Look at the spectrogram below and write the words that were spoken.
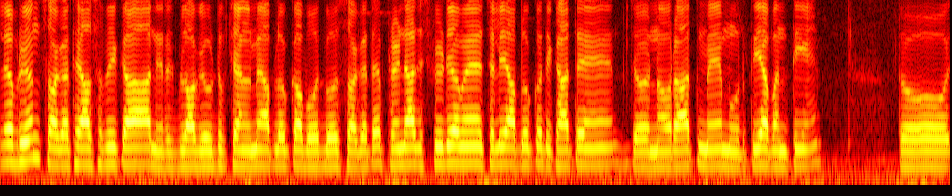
हेलो एवरीवन, स्वागत है आप सभी का नीरज ब्लॉग यूट्यूब चैनल में। आप लोग का बहुत बहुत स्वागत है। फ्रेंड, आज इस वीडियो में चलिए आप लोग को दिखाते हैं जो नवरात्र में मूर्तियाँ बनती हैं। तो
